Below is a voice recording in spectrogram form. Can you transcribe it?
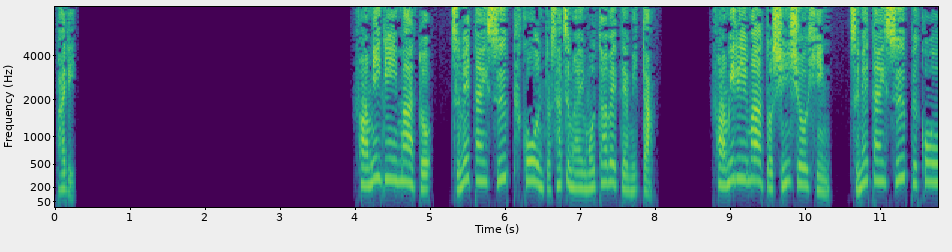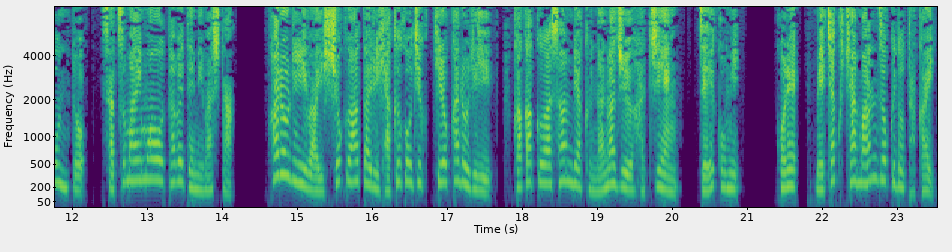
ぱり。ファミリーマート、冷たいスープコーンとさつまいも食べてみた。ファミリーマート新商品、冷たいスープコーンとさつまいもを食べてみました。カロリーは1食あたり150キロカロリー、価格は378円、税込み。これ、めちゃくちゃ満足度高い。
